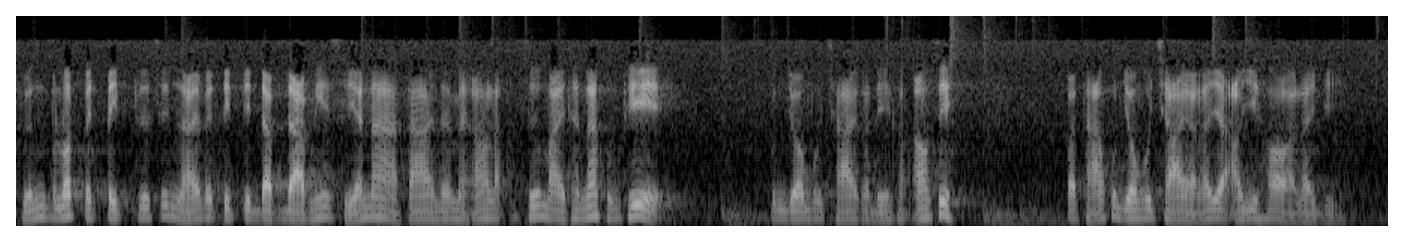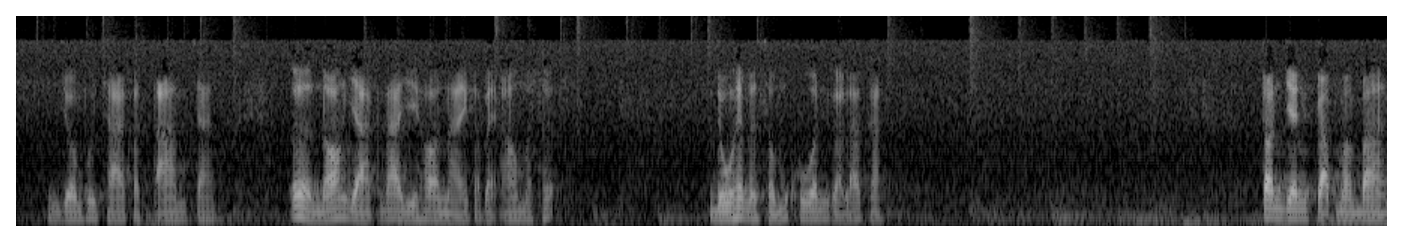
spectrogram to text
ขืนรถไปติดหรือซึ่ไหนไปติดติดดับดับนี้เสียหน้าตายเลยไม่เอาละซื้อใหม่เถอะนะคุณพี่ คุณโยมผู้ชายก็ดีเขาเอาสิ ก็ถามคุณโยมผู้ชายแล้วจะเอายี่ห้ออะไรดี คุณโยมผู้ชายก็ตามใจเออ น้องอยากได้ยี่ห้อไหนก็ไปเอามาเถอะ ดูให้มันสมควรก่อนแล้วกัน ตอนเย็นกลับมาบ้าน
